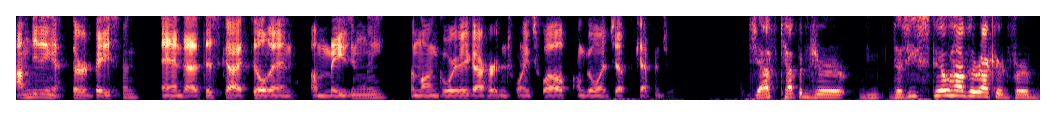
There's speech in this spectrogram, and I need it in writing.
I'm needing a third baseman, and uh, this guy filled in amazingly when Longoria got hurt in 2012. I'm going with Jeff Keppinger. Jeff Keppinger, does he still have the record for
